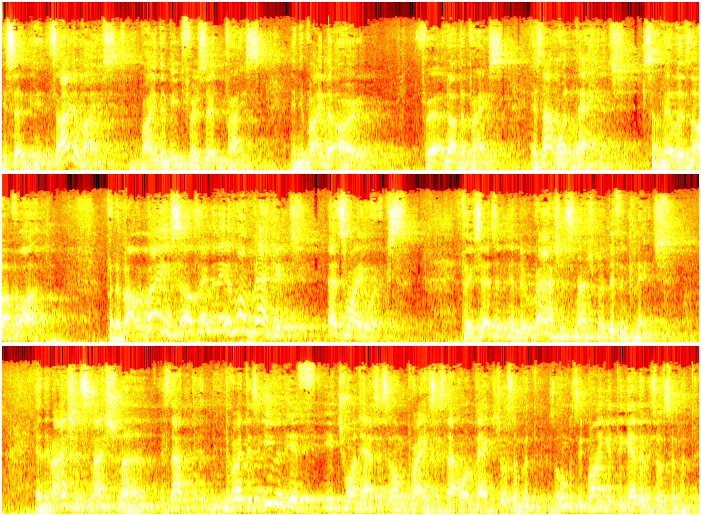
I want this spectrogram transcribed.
it's uh, itemized. You're buying the meat for a certain price, and you're buying the art for another price. It's not one package. So there's no avot. But a Balabai sells everything as one package. That's why it works. But he says in, in the Rash, it's mashma different knech. In the Rash, it's mashma, it's not, the word is, even if each one has its own price, it's not one package, also mutter. As long as you're buying it together, it's also mutter.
